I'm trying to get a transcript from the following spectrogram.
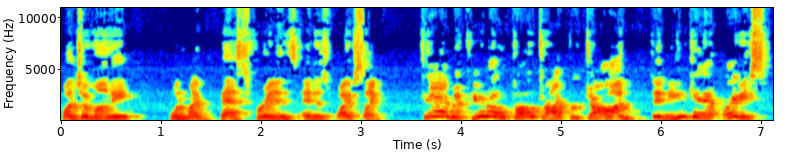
bunch of money, one of my best friends, and his wife's like, "Damn, if you don't co-drive for John, then you can't race."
